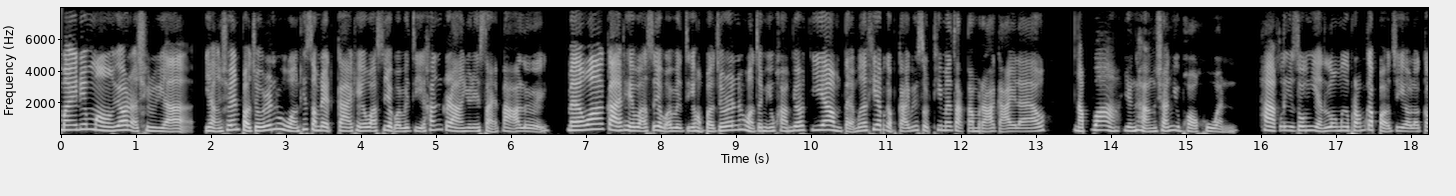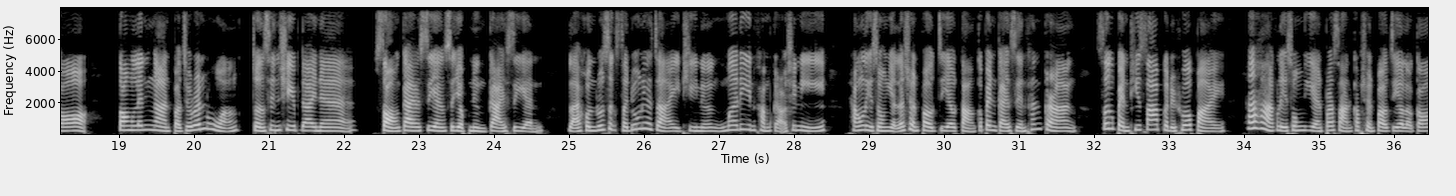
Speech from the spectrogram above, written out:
ไม่ได้มองยอดอัจฉริยะ อย่างเช่นเป่าโจเรนห่วงที่สำเร็จกายเทวสยบอเวจีขั้นกลางอยู่ในสายตาเลยแม้ว่ากายเทวะสยบอเวจีของป่าโจเรนห่วงจะมีความยอดเยี่ยม แต่เมื่อเทียบกับกายพิสุทธิ์ที่มาจากตำรากายแล้ว นับว่ายังห่างชั้นอยู่พอควร หากหลีซงเหยียนลงมือพร้อมกับเป่าเจียวแล้วก็ต้องเล่นงานป่าโจเรนห่วง จนสิ้นชีพได้แน่สองกายเซียนสยบหนึ่งกายเซียน หลายคนรู้สึกสะดุ้งในใจอีกทีหนึ่งเมื่อได้ยินคำกล่าวเช่นนี้ ทั้งหลี่ซงเหยียนและเฉินเป่าเจียวต่างก็เป็นกายเซียนขั้นกลาง ซึ่งเป็นที่ทราบกันโดยทั่วไป ถ้าหากหลี่ซงเหยียนประสานกับเฉินเป่าเจียวแล้วก็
